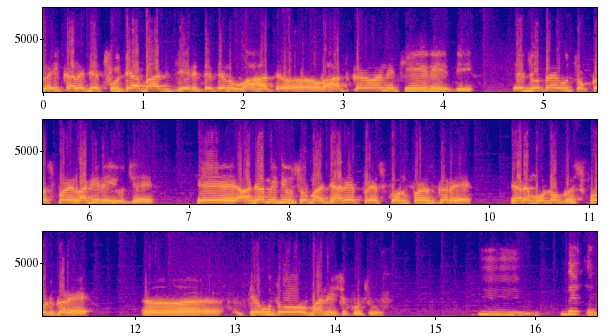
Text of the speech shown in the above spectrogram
ગઈકાલે જે છૂટ્યા બાદ જે રીતે તેનું વાત વાત કરવાની થિયરી હતી, એ જોતા એવું ચોક્કસપણે લાગી રહ્યું છે કે આગામી દિવસોમાં જ્યારે પ્રેસ કોન્ફરન્સ કરે, ત્યારે મોટો ઘસફોટ કરે તેવું તો માની શકું છું. બિલકુલ.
